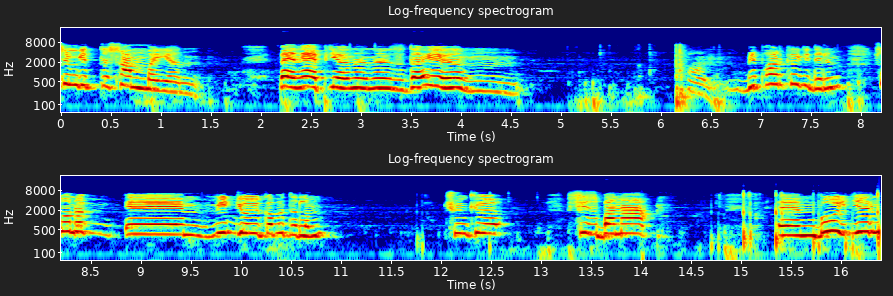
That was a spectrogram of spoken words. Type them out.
Sesim gitti sanmayın. Ben hep yanınızdayım. Tamam. Bir parka gidelim. Sonra eee, videoyu kapatalım. Çünkü siz bana eee, bu 20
